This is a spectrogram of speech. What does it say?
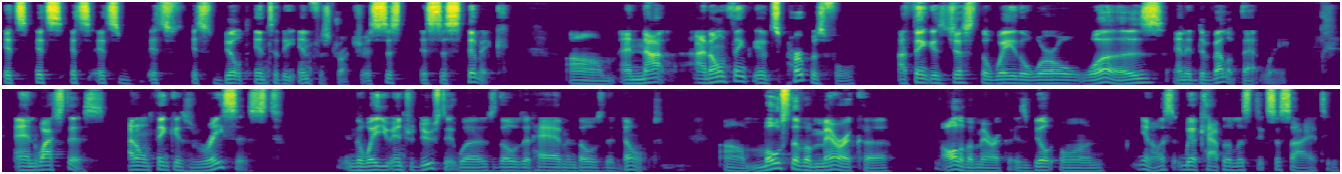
It's it's it's it's it's it's built into the infrastructure. It's just it's systemic, um, and not. I don't think it's purposeful. I think it's just the way the world was, and it developed that way. And watch this. I don't think it's racist. And the way you introduced it was those that have and those that don't. Um, most of America, all of America, is built on you know, we're a capitalistic society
